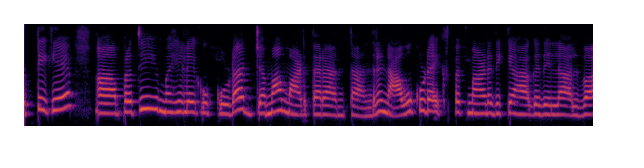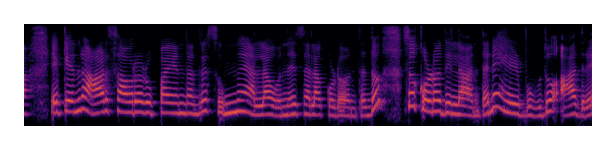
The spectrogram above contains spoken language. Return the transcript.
ಒಟ್ಟಿಗೆ ಪ್ರತಿ ಮಹಿಳೆಗೂ ಕೂಡ ಜಮಾ ಮಾಡ್ತಾರ ಅಂತ ಅಂದರೆ ನಾವು ಕೂಡ ಎಕ್ಸ್ಪೆಕ್ಟ್ ಮಾಡೋದಕ್ಕೆ ಆಗೋದಿಲ್ಲ ಅಲ್ವಾ? ಏಕೆಂದರೆ ಆರು ಸಾವಿರ ರೂಪಾಯಿ ಅಂತಂದರೆ ಸುಮ್ಮನೆ ಅಲ್ಲ, ಒಂದೇ ಕೊಡೋ ಅಂಥದ್ದು. ಸೊ ಕೊಡೋದಿಲ್ಲ ಅಂತಲೇ ಹೇಳಬಹುದು. ಆದರೆ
